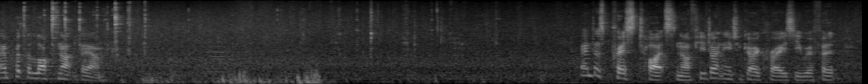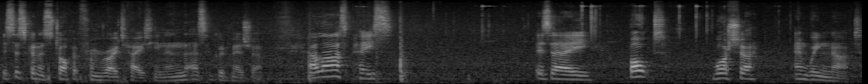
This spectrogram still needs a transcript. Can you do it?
and put the lock nut down. And just press tight enough, you don't need to go crazy with it. This is going to stop it from rotating and that's a good measure. Our last piece is a bolt, washer and wing nut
